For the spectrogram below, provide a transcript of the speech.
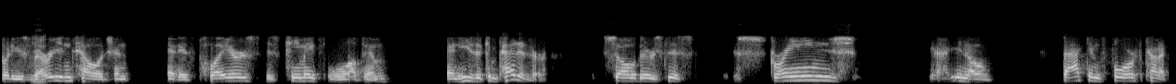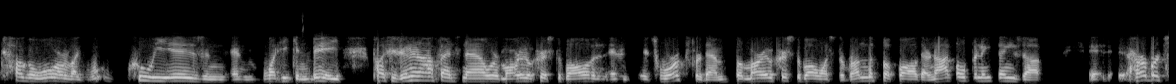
but he's very yep. intelligent. and his players, his teammates love him, and he's a competitor. So there's this strange, you know, back and forth kind of tug of war, like who he is and, and what he can be. Plus, he's in an offense now where Mario Cristobal, and, and it's worked for them, but Mario Cristobal wants to run the football. They're not opening things up. Herbert's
